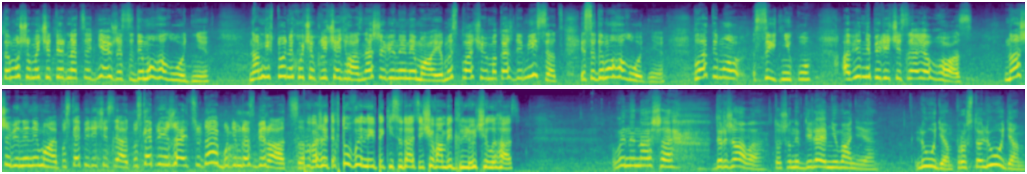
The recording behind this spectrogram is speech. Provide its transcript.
тому що ми 14 днів вже сидимо голодні. Нам ніхто не хоче включати газ, нашої війни немає. Ми сплачуємо кожен місяць і сидимо голодні. Платимо ситнику, а він не перечисляє в газ. Нашої війни немає, пускай перечисляють, пускай приїжджають сюди і будемо розбиратися. Ви вважаєте, хто винний в такій ситуації, що вам відключили газ? Ви не наша держава, то що не вділяє внимання людям, просто людям.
